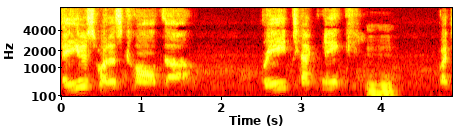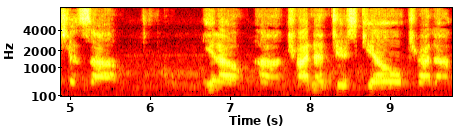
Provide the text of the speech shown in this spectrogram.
they use what is called the Reid technique, mm-hmm. which is, uh, you know, uh, trying to induce guilt, trying to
